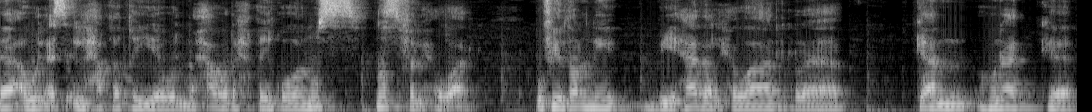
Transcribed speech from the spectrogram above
أو الأسئلة الحقيقية والمحاور الحقيقي هو نص نصف الحوار. وفي ظني بهذا الحوار كان هناك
